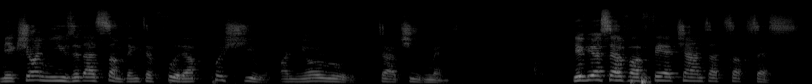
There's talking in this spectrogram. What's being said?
Make sure and use it as something to further push you on your road to achievement. Give yourself a fair chance at success.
